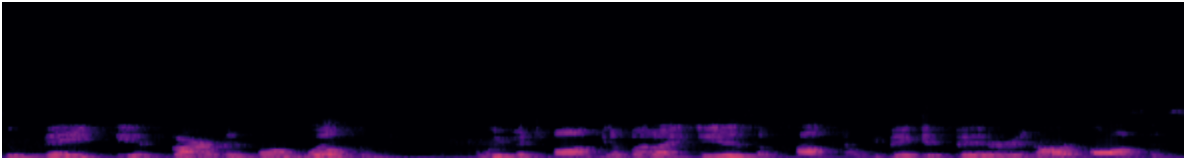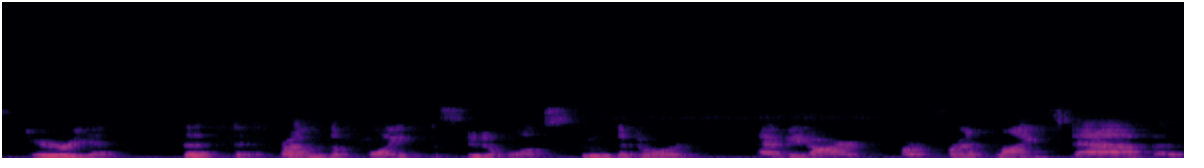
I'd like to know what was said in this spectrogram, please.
to make the environment more welcoming. We've been talking about ideas of how can we make it better in our office area. That, that from the point the student walks through the door, having our, our frontline staff, uh,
